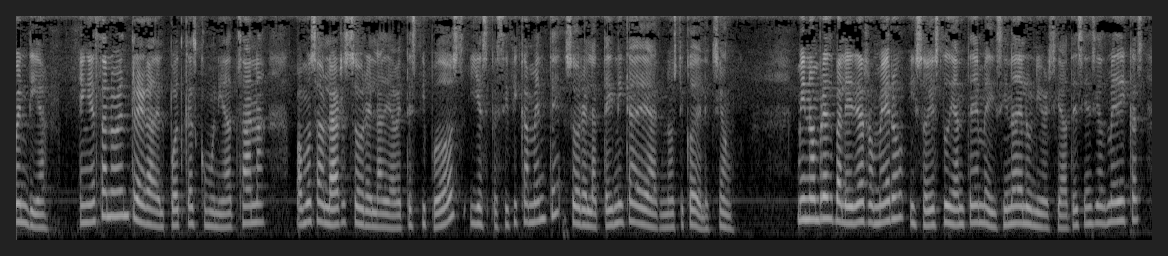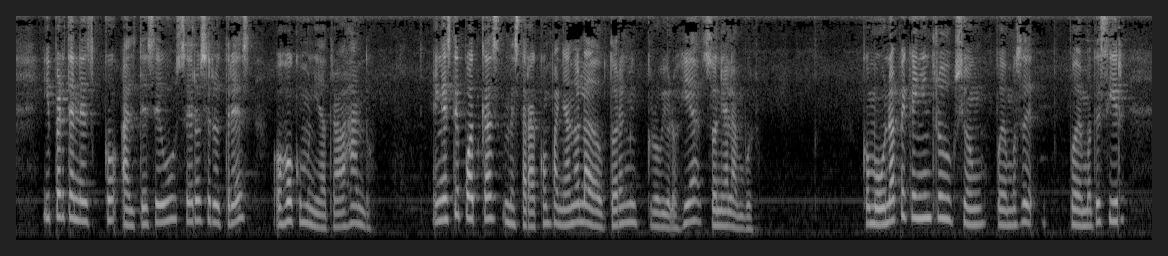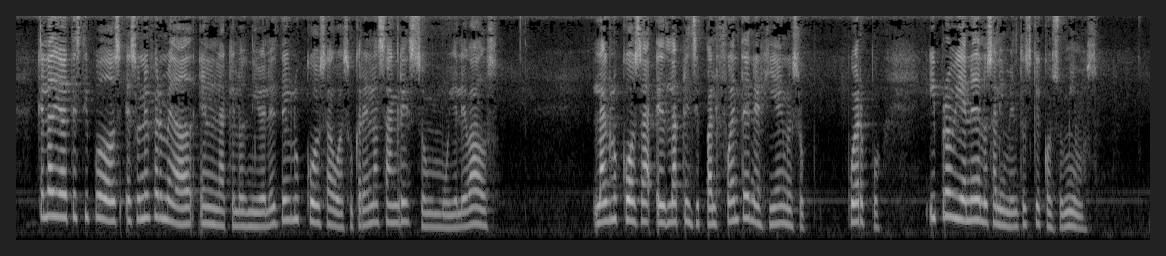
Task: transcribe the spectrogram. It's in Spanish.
Buen día. En esta nueva entrega del podcast Comunidad Sana vamos a hablar sobre la diabetes tipo 2 y específicamente sobre la técnica de diagnóstico de elección. Mi nombre es Valeria Romero y soy estudiante de medicina de la Universidad de Ciencias Médicas y pertenezco al TCU 003 Ojo Comunidad Trabajando. En este podcast me estará acompañando la doctora en microbiología Sonia Lambur. Como una pequeña introducción, podemos, podemos decir que la diabetes tipo 2 es una enfermedad en la que los niveles de glucosa o azúcar en la sangre son muy elevados. La glucosa es la principal fuente de energía en nuestro cuerpo y proviene de los alimentos que consumimos.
